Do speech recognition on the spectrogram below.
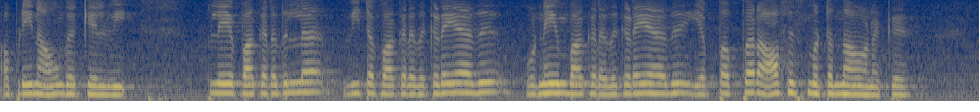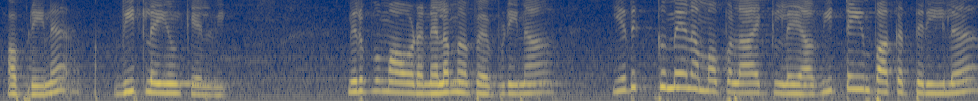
அப்படின்னு அவங்க கேள்வி. பிள்ளைய பார்க்குறது இல்லை வீட்டை பார்க்குறது கிடையாது உன்னையும் பார்க்குறது கிடையாது எப்பப்பர் ஆஃபீஸ் மட்டும்தான் உனக்கு? அப்படின்னு வீட்லேயும் கேள்வி. நிருப்பமாவோட நிலைமை இப்போ எப்படின்னா எதுக்குமே நம்ம இப்போ லாய்க்கு இல்லையா? வீட்டையும் பார்க்க தெரியல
